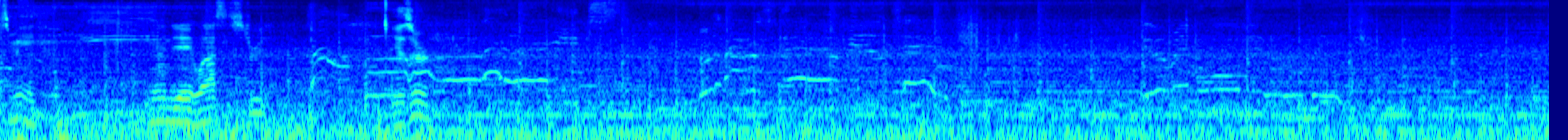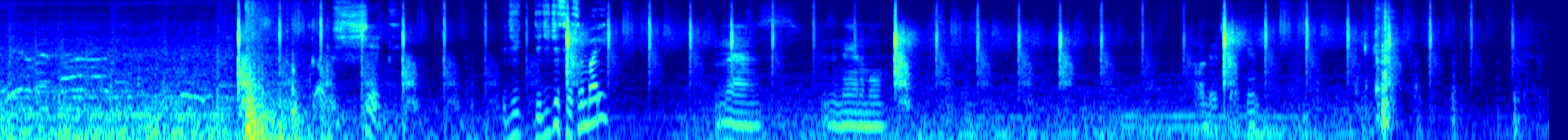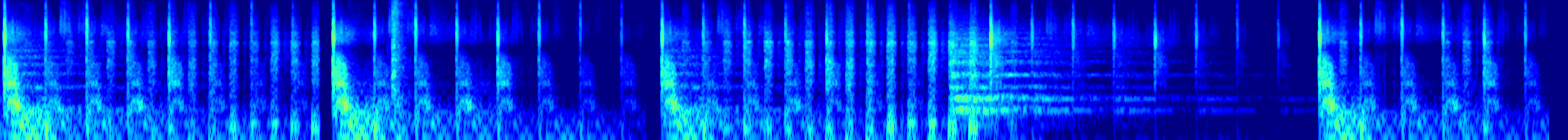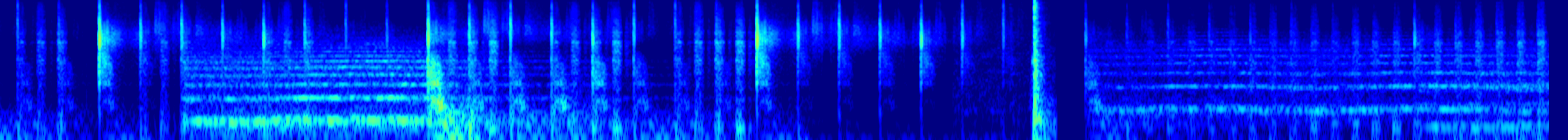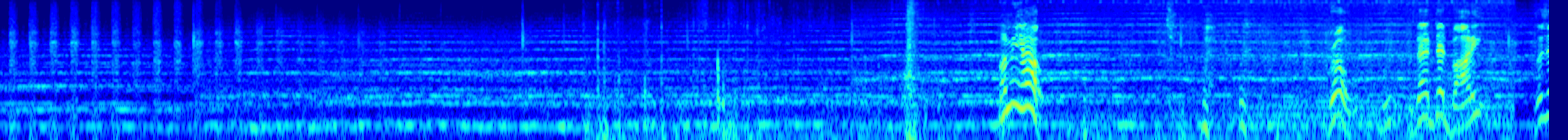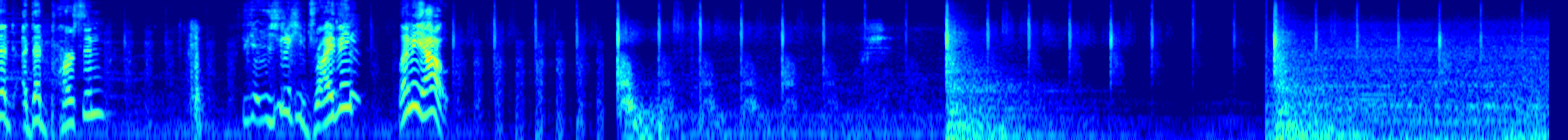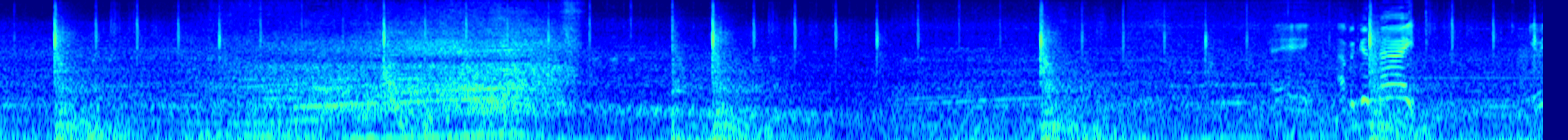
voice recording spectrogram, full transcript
that's me. 98 Lasses Street? Yes, sir. Oh shit! Did you did you just hit somebody? Nah, it was, it was an animal. I'll go check it. Let me out! Bro, is that a dead body? Is that a dead person? You, you gonna keep driving? Let me out!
